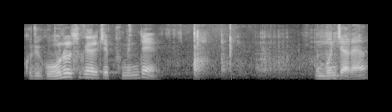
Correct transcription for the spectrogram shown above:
그리고 오늘 소개할 제품인데 뭔지 알아요?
